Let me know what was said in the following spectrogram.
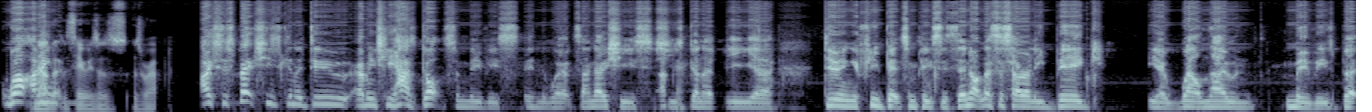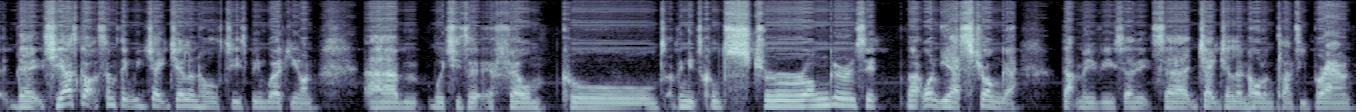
well, I now mean, that the series is, is wrapped? I suspect she's going to do. I mean, she has got some movies in the works. I know she's she's going to be uh, doing a few bits and pieces. They're not necessarily big, you know, well-known movies, but she has got something with Jake Gyllenhaal she's been working on, um, which is a, a film called I think it's called Stronger. Is it that one? Yeah, Stronger. That movie. So it's uh, Jake Gyllenhaal and Clancy Brown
